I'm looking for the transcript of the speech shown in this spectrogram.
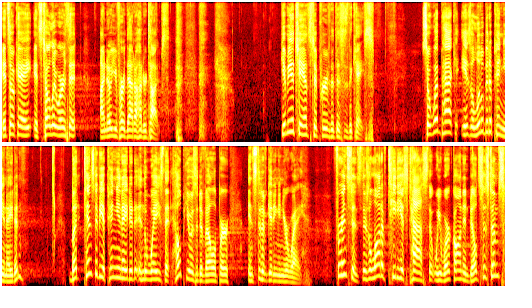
It's OK. It's totally worth it. I know you've heard that 100 times. Give me a chance to prove that this is the case. So Webpack is a little bit opinionated, but it tends to be opinionated in the ways that help you as a developer instead of getting in your way. For instance, there's a lot of tedious tasks that we work on in build systems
